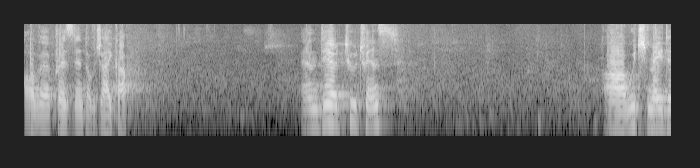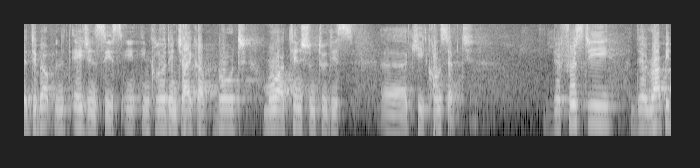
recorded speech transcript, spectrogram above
of uh, president of JICA. And there are two trends uh, which made development agencies, in, including JICA, brought more attention to this uh, key concept. The firstly, the rapid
